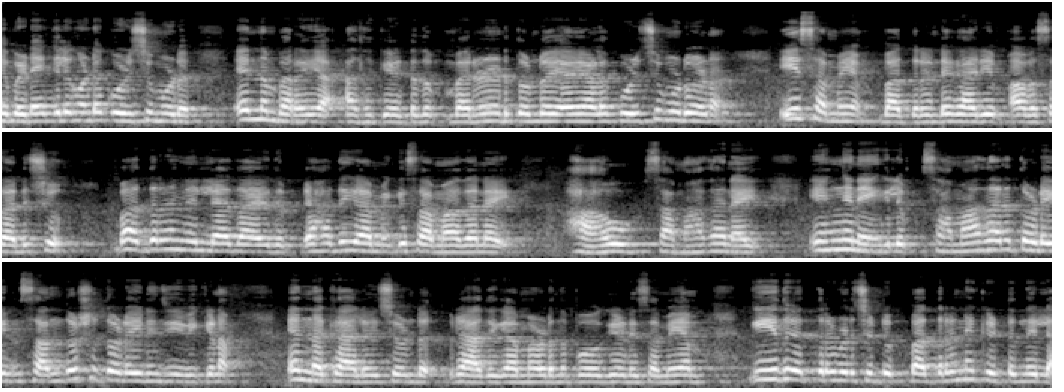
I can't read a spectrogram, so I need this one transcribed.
എവിടെയെങ്കിലും കൊണ്ട് കുഴിച്ചു മൂട് എന്നും പറയുക. അത് കേട്ടതും വരുൺ എടുത്തുകൊണ്ട് പോയി അയാളെ കുഴിച്ചു മൂടുകയാണ് ഈ സമയം ഭദ്രന്റെ കാര്യം അവസാനിച്ചു. ഭദ്രൻ ഇല്ലാതായതും രാധികാമയ്ക്ക് സമാധാനമായി ഹാവു സമാധാനായി. എങ്ങനെയെങ്കിലും സമാധാനത്തോടെയും സന്തോഷത്തോടെയും ജീവിക്കണം എന്നൊക്കെ ആലോചിച്ചുകൊണ്ട് രാധികാമ്മ അവിടെ നിന്ന് പോവുകയാണ് സമയം ഗീതു എത്ര വിളിച്ചിട്ടും ഭദ്രനെ കിട്ടുന്നില്ല.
